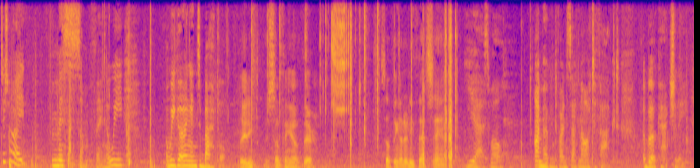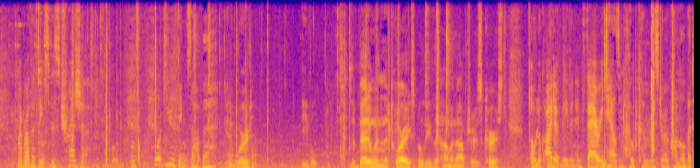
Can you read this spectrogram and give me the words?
Did I miss something? Are we. Are we going into battle? Lady, there's something out there. Something underneath that sand. Yes, well, I'm hoping to find a certain artifact. A book, actually. My brother thinks there's treasure. What, what do you think's out there? In a word, evil. The Bedouin and the Tuaregs believe that Hamunaptra is cursed. Oh, look, I don't believe in, in fairy tales and hokum, Mr. O'Connell, but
